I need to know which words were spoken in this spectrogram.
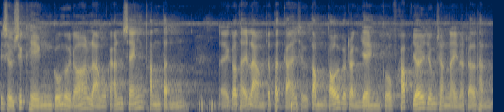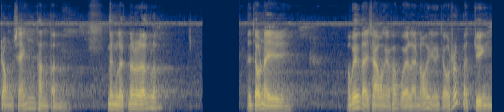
cái sự xuất hiện của người đó là một cái ánh sáng thanh tịnh để có thể làm cho tất cả sự tâm tối của trần gian, của khắp giới chúng sanh này nó trở thành trong sáng thanh tịnh. Năng lực nó lớn lắm. Ở chỗ này không biết tại sao mà ngài pháp huệ lại nói những chỗ rất là chuyên.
